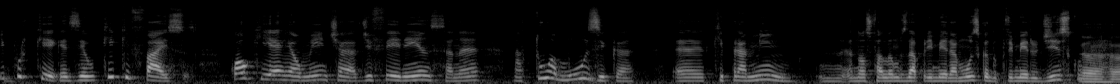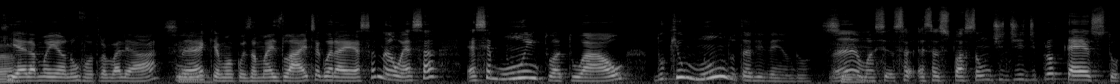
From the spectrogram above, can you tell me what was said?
E por quê? Quer dizer, o que que faz? Qual que é realmente a diferença, né, na tua música, eh, que para mim, nós falamos da primeira música, do primeiro disco, Aham. que era Amanhã Não Vou Trabalhar, Sim. né, que é uma coisa mais light, agora essa não, essa, essa é muito atual do que o mundo está vivendo, né, Sim. uma, essa, essa situação de, de, de protesto.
